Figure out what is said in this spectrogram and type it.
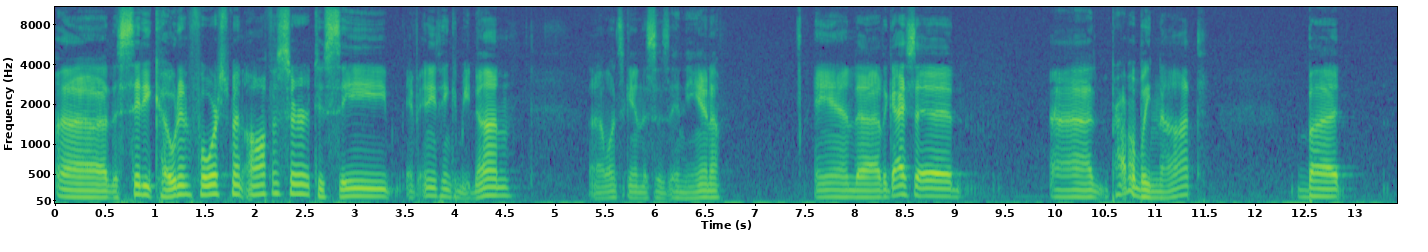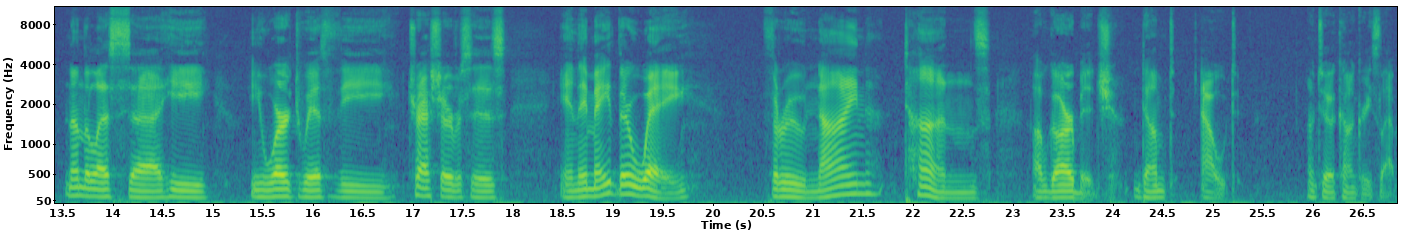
uh, the city code enforcement officer to see if anything can be done. Uh, once again, this is Indiana. And uh, the guy said, uh, probably not. But nonetheless, uh, he he worked with the trash services, and they made their way through nine tons of garbage dumped out onto a concrete slab.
